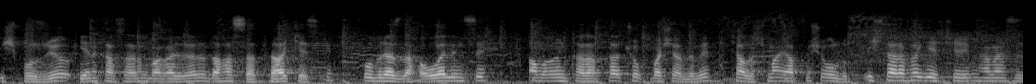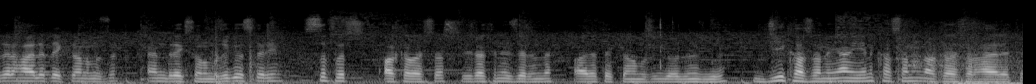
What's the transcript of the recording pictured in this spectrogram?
iş bozuyor. Yeni kasaların bagajları daha sert, daha keskin. Bu biraz daha ovalimsi. Ama ön tarafta çok başarılı bir çalışma yapmış olduk. İç tarafa geçeyim. Hemen sizlere hayalet ekranımızı hem direksiyonumuzu göstereyim. Sıfır arkadaşlar. Jiletin üzerinde hayalet ekranımızın gördüğünüz gibi. G kasanın yani yeni kasanın arkadaşlar hayaleti.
